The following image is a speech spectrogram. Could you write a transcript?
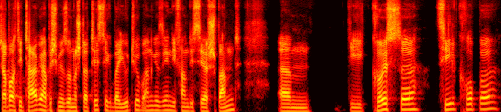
Ich habe auch die Tage, habe ich mir so eine Statistik bei YouTube angesehen, die fand ich sehr spannend. Ähm, die größte Zielgruppe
